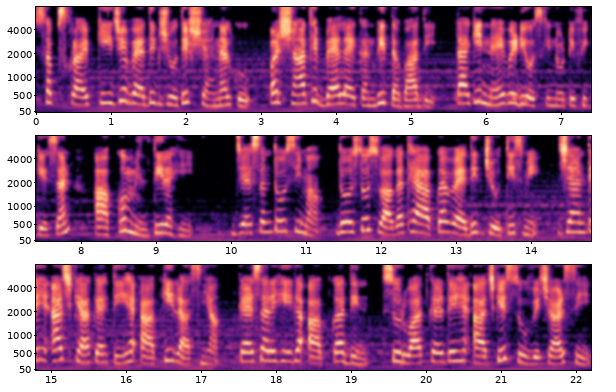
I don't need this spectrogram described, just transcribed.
सब्सक्राइब कीजिए वैदिक ज्योतिष चैनल को और साथ ही बेल आइकन भी दबा दी ताकि नए वीडियोस की नोटिफिकेशन आपको मिलती रहे। जय संतोषी माँ। दोस्तों, स्वागत है आपका वैदिक ज्योतिष में। जानते हैं आज क्या कहती है आपकी राशियाँ। कैसा रहेगा आपका दिन? शुरुआत करते हैं आज के सुविचार से।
